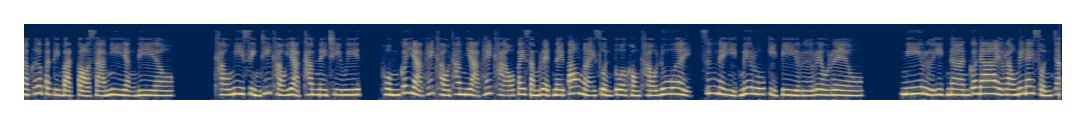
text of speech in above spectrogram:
มาเพื่อปฏิบัติต่อสามีอย่างเดียว เขามีสิ่งที่เขาอยากทำในชีวิต ผมก็อยากให้เขาทำอยากให้เขาไปสำเร็จในเป้าหมายส่วนตัวของเขาด้วย ซึ่งในอีกไม่รู้กี่ปีหรือเร็วๆ นี้หรืออีกนานก็ได้เราไม่ได้สนใจ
